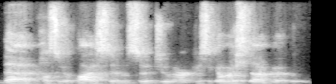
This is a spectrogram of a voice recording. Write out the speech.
that pasuk applies to him. So to in our case, Tzedakah who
